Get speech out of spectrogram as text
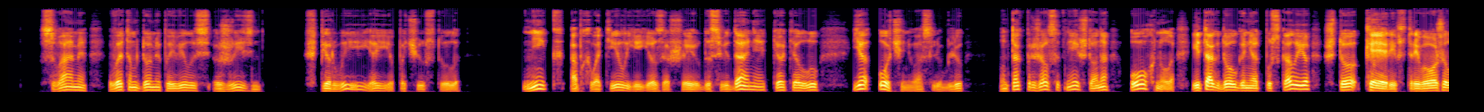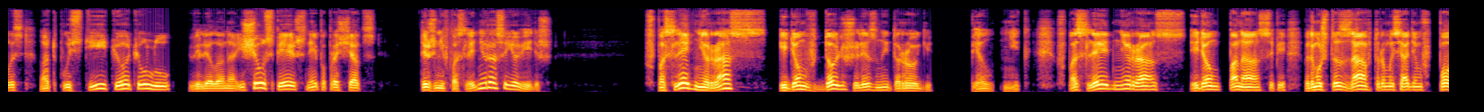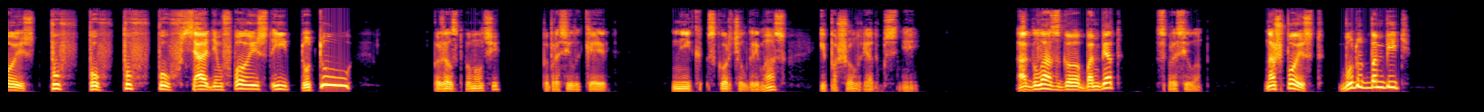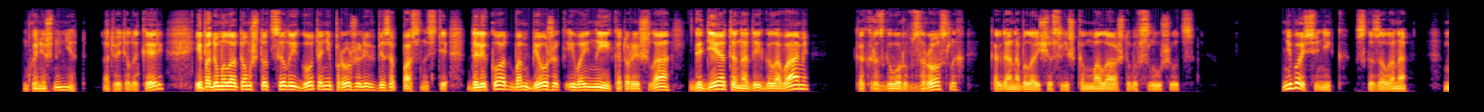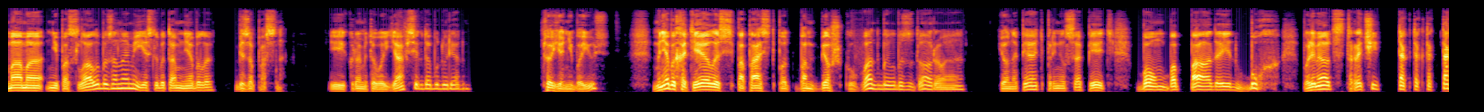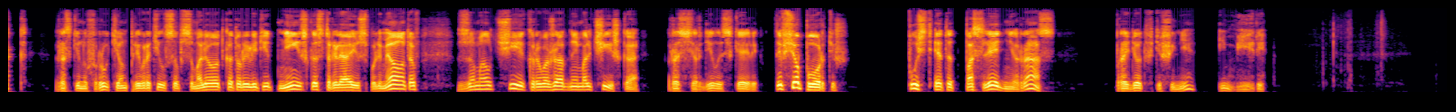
С вами в этом доме появилась жизнь. Впервые я ее почувствовала. Ник обхватил ее за шею. — До свидания, тетя Лу. Я очень вас люблю. Он так прижался к ней, что она охнула и так долго не отпускал ее, что Кэрри встревожилась. — Отпусти тетю Лу, — велела она. — Еще успеешь с ней попрощаться. Ты же не в последний раз ее видишь. — В последний раз идем вдоль железной дороги, — пел Ник. — В последний раз идем по насыпи, потому что завтра мы сядем в поезд. Пуф, пуф, пуф, пуф, сядем в поезд и ту-ту. — Пожалуйста, помолчи, — попросила Кэрри. Ник скорчил гримасу и пошел рядом с ней. — А Глазго бомбят? — спросил он. — Наш поезд будут бомбить? — Ну, конечно, нет, — ответила Кэрри и подумала о том, что целый год они прожили в безопасности, далеко от бомбежек и войны, которая шла где-то над их головами, как разговор взрослых, когда она была еще слишком мала, чтобы вслушиваться. — Не бойся, Ник, — сказала она. — Мама не послала бы за нами, если бы там не было безопасно. И, кроме того, я всегда буду рядом. — То я не боюсь. Мне бы хотелось попасть под бомбежку. Вот было бы здорово. И он опять принялся петь. Бомба падает, бух! Пулемет строчит так-так-так-так. Раскинув руки, он превратился в самолет, который летит низко, стреляя из пулеметов. — Замолчи, кровожадный мальчишка! — рассердилась Кэрри. — Ты все портишь. Пусть этот последний раз пройдет в тишине и мире.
